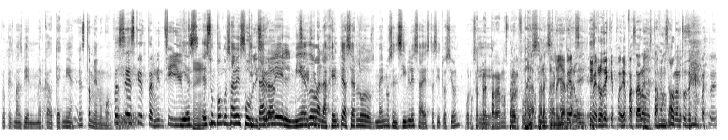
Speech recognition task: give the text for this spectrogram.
creo que es más bien mercadotecnia. Es también un buen Pues es que también, sí. Y es, un poco, ¿sabes? Quitarle el miedo a la gente, hacerlos menos sensibles a esta situación. o sea, prepararnos para el futuro. Para, cuando ya pero, pero, de que puede pasar o estamos prontos de que puede.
